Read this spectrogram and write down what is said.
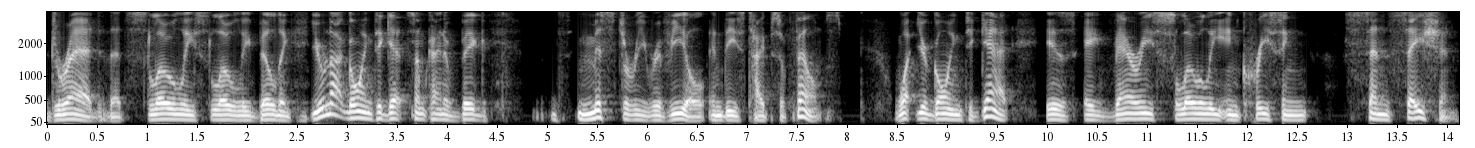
dread that's slowly slowly building. You're not going to get some kind of big mystery reveal in these types of films. What you're going to get is a very slowly increasing sensation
